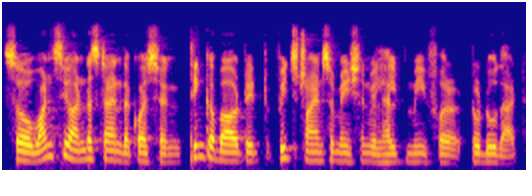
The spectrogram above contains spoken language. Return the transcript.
So once you understand the question think about it which transformation will help me for to do that.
